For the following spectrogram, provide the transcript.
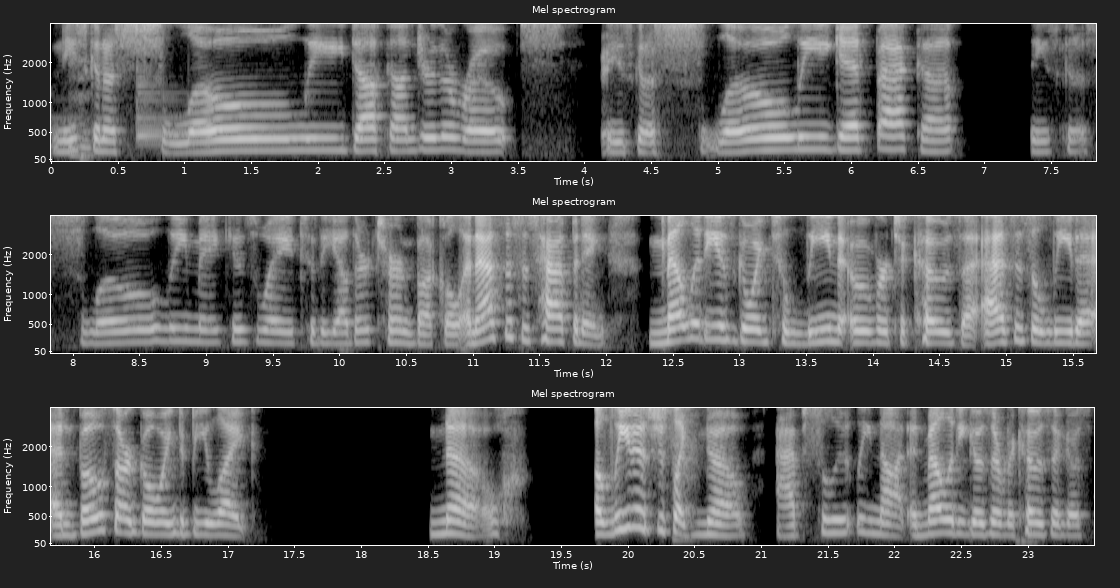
and he's gonna slowly duck under the ropes. He's gonna slowly get back up. He's gonna slowly make his way to the other turnbuckle. And as this is happening, Melody is going to lean over to Koza, as is Alita, and both are going to be like, no. Alita's just like, no, absolutely not. And Melody goes over to Koza and goes,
